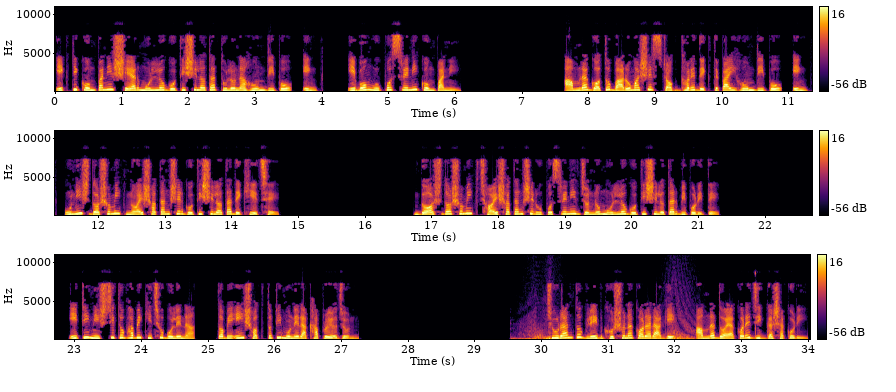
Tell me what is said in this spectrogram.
একটি কোম্পানির শেয়ার মূল্য গতিশীলতা তুলনা হোম ডিপো ইঙ্ক এবং উপশ্রেণী কোম্পানি। আমরা গত বারো মাসের স্টক ধরে দেখতে পাই হোম ডিপো ইঙ্ক উনিশ দশমিক নয় শতাংশের গতিশীলতা দেখিয়েছে। দশ দশমিক ছয় শতাংশের উপশ্রেণীর জন্য মূল্য গতিশীলতার বিপরীতে। এটি নিশ্চিতভাবে কিছু বলে না, তবে এই সত্যটি মনে রাখা প্রয়োজন। চূড়ান্ত গ্রেড ঘোষণা করার আগে আমরা দয়া করে জিজ্ঞাসা করি।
